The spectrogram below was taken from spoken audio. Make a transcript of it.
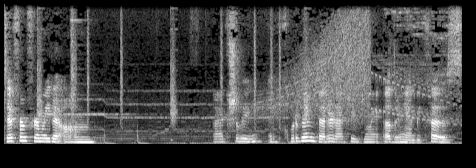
Different for me to, um, actually, it would have been better to actually do my other hand because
